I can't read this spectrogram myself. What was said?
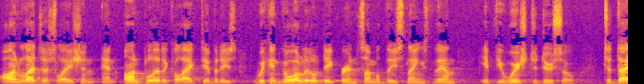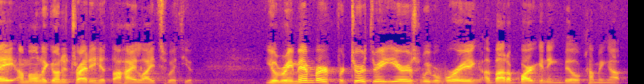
on legislation and on political activities. We can go a little deeper in some of these things then if you wish to do so. Today, I'm only going to try to hit the highlights with you. You'll remember for two or three years we were worrying about a bargaining bill coming up.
